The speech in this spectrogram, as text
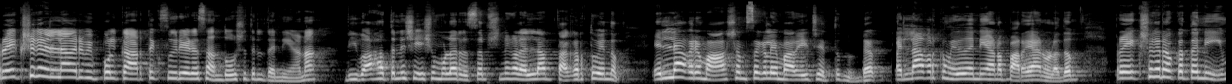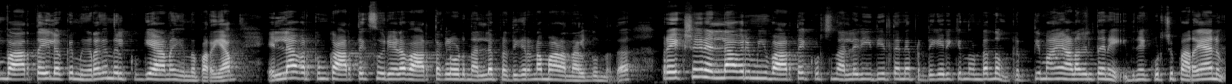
പ്രേക്ഷകരെല്ലാവരും ഇപ്പോൾ കാർത്തിക് സൂര്യയുടെ സന്തോഷത്തിൽ തന്നെയാണ്. വിവാഹത്തിന് ശേഷമുള്ള റിസപ്ഷനുകളെല്ലാം തകർത്തുവെന്നും എല്ലാവരും ആശംസകളെ അറിയിച്ച് എത്തുന്നുണ്ട്. എല്ലാവർക്കും ഇത് തന്നെയാണ് പറയാനുള്ളത്. പ്രേക്ഷകരൊക്കെ തന്നെയും വാർത്തയിലൊക്കെ നിറഞ്ഞു നിൽക്കുകയാണ് എന്ന് പറയാം. എല്ലാവർക്കും കാർത്തിക് സൂര്യയുടെ വാർത്തകളോട് നല്ല പ്രതികരണമാണ് നൽകുന്നത്. പ്രേക്ഷകരെല്ലാവരും ഈ വാർത്തയെക്കുറിച്ച് നല്ല രീതിയിൽ തന്നെ പ്രതികരിക്കുന്നുണ്ടെന്നും കൃത്യമായ അളവിൽ തന്നെ ഇതിനെക്കുറിച്ച് പറയാനും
